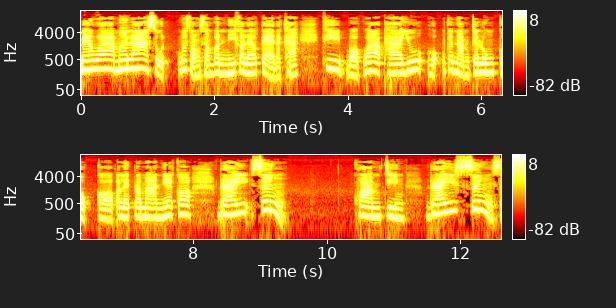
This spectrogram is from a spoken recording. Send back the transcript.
แม้ว่าเมื่อล่าสุดเมื่อสองสามวันนี้ก็แล้วแต่นะคะ ที่บอกว่าพายุหงกระหน่ำจะลงกกกอกอะไรประมาณนี้ก็ไร้ซึ่งความจริง ไร้ซึ่งส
